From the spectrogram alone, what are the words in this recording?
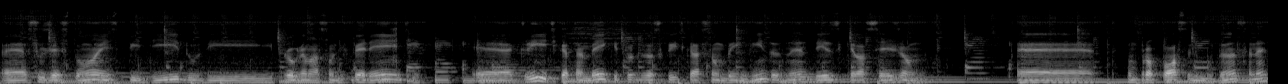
É, sugestões, pedido de programação diferente, é, crítica também, que todas as críticas são bem-vindas, né? Desde que elas sejam é, com proposta de mudança, né?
